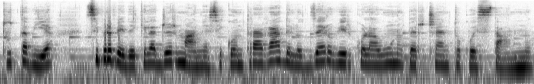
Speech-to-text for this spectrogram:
Tuttavia, si prevede che la Germania si contrarrà dello 0,1% quest'anno,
